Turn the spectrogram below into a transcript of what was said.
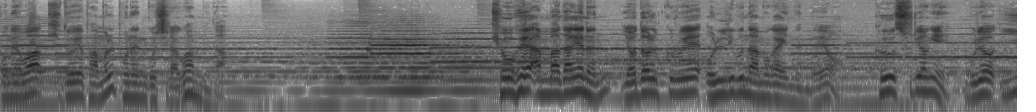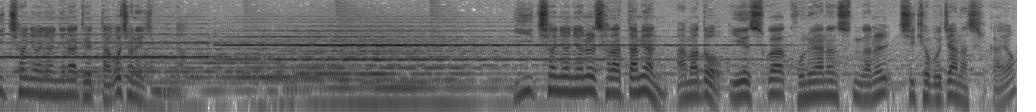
고뇌와 기도의 밤을 보낸 곳이라고 합니다. 교회 앞마당에는 여덟 그루의 올리브 나무가 있는데요. 그 수령이 무려 2천여 년이나 됐다고 전해집니다. 2천여 년을 살았다면 아마도 예수가 고뇌하는 순간을 지켜보지 않았을까요?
